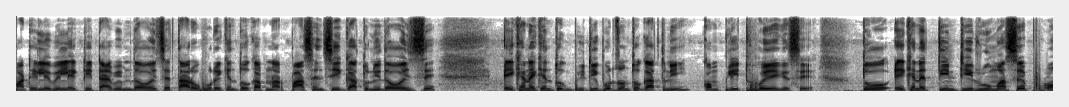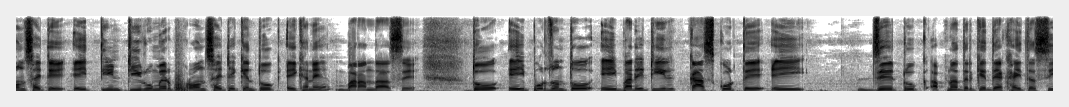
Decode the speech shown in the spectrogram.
মাটি লেভেল একটি টাইবিম দেওয়া হয়েছে। তার উপরে কিন্তু আপনার পাঁচ ইঞ্চি গাঁথুনি দেওয়া হয়েছে। এইখানে কিন্তু ভিটি পর্যন্ত গাঁথনি কমপ্লিট হয়ে গেছে। তো এখানে তিনটি রুম আছে ফ্রন্ট সাইডে। এই তিনটি রুমের ফ্রন্ট সাইডে কিন্তু এইখানে বারান্দা আছে। তো এই পর্যন্ত এই বাড়িটির কাজ করতে এই যেটুক আপনাদেরকে দেখাইতেছি,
